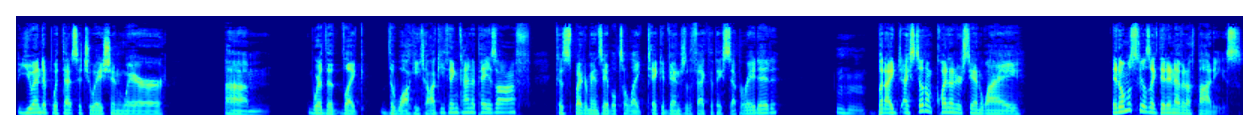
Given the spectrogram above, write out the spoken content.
you end up with that situation where um where the like the walkie-talkie thing kind of pays off cuz Spider-Man's able to like take advantage of the fact that they separated Mhm. but I I still don't quite understand why It almost feels like they didn't have enough bodies.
